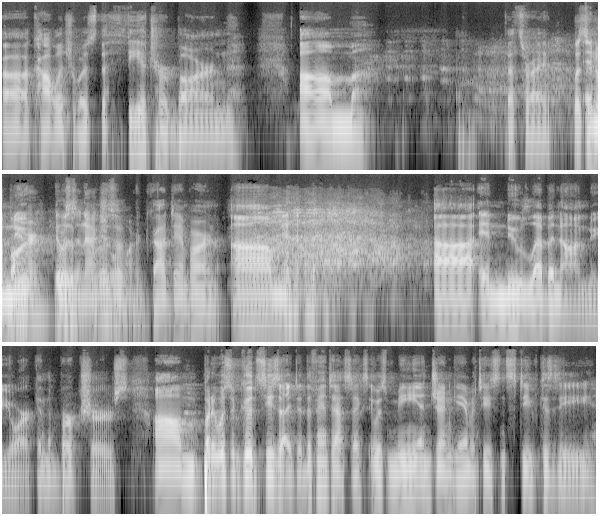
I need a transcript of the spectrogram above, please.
uh, college was the theater barn. Um, that's right. Was it In a New- barn? It was a- an actual it was a barn. goddamn barn. Um, uh, in New Lebanon, New York, in the Berkshires. Um, but it was a good season. I did the Fantasticks. It was me and Jen Gambatese and Steve Kazee.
